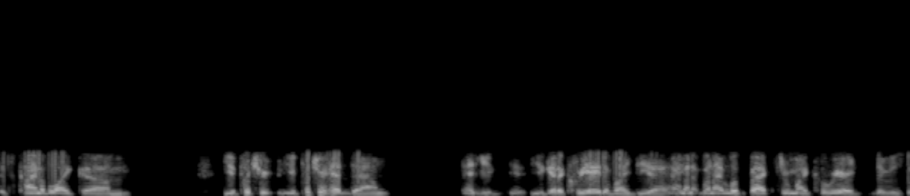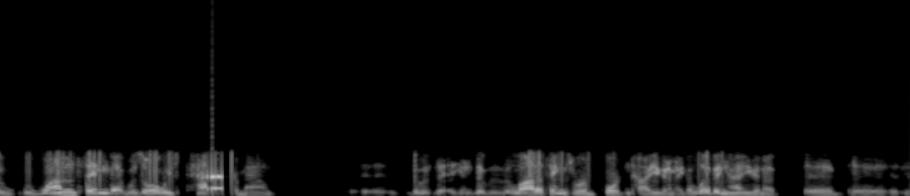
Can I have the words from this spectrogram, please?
it's kind of like um, you put your you put your head down and you you- get a creative idea. And when when I look back through my career, there was the, the one thing that was always paramount. Uh, There there a lot of things were important. How you're going to make a living? How you're going to uh, uh,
